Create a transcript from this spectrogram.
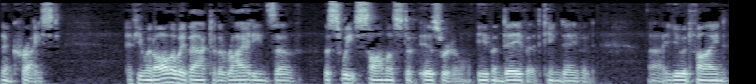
than Christ, if you went all the way back to the writings of the sweet psalmist of Israel, even David, King David, uh, you would find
